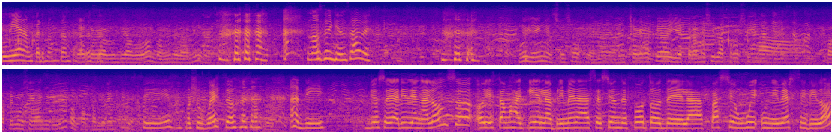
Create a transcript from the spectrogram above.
hubieran, perdón, tantas Ya te cosas. veo algún día volando, a mí me da miedo. no sé, quién sabe. Muy bien, eso es pues nada, muchas gracias y esperamos si la próxima la hacemos el año que viene contactando contigo. Sí, por supuesto. A ti. Yo soy Aridian Alonso, hoy estamos aquí en la primera sesión de fotos de la Fashion Week University 2.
